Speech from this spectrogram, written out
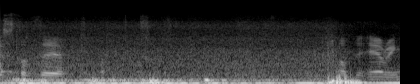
rest of the of the herring.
